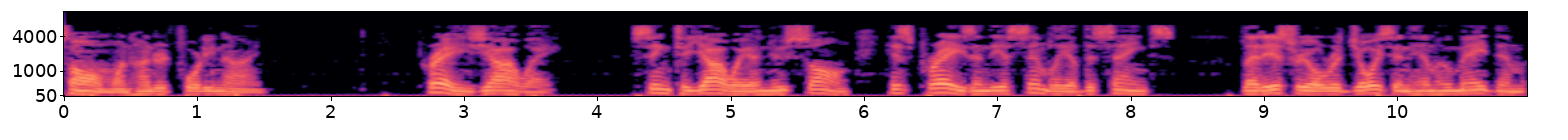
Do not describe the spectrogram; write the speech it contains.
Psalm 149 Praise Yahweh! Sing to Yahweh a new song, His praise in the assembly of the saints. Let Israel rejoice in him who made them.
